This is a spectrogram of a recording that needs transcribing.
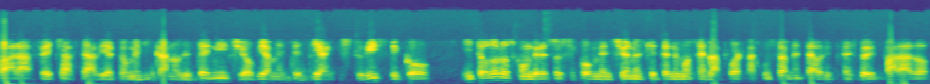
para fechas de abierto mexicano de tenis y obviamente tianguis turístico y todos los congresos y convenciones que tenemos en la puerta. Justamente ahorita estoy parado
